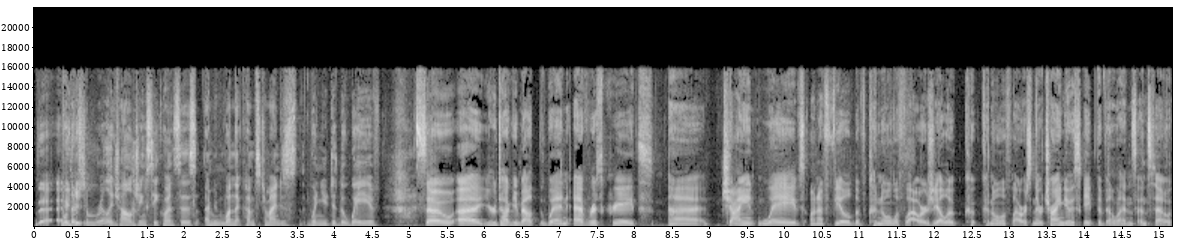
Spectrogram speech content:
Well, there's some really challenging sequences. I mean, one that comes to mind is when you did the wave. So uh, you're talking about when Everest creates uh, giant waves on a field of canola flowers, yellow c- canola flowers, and they're trying to escape the villains. And so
